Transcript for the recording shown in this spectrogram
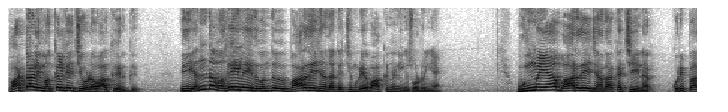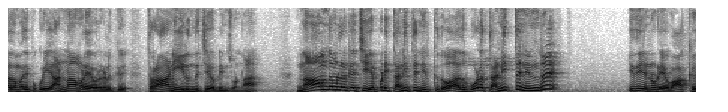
பாட்டாளி மக்கள் கட்சியோட வாக்கு இருக்குது இது எந்த வகையில் இது வந்து பாரதிய ஜனதா கட்சியினுடைய வாக்குன்னு நீங்கள் சொல்கிறீங்க உண்மையாக பாரதிய ஜனதா கட்சியினர் குறிப்பாக மதிப்புக்குரிய அண்ணாமலை அவர்களுக்கு திராணி இருந்துச்சு அப்படின்னு சொன்னால் நாம் தமிழர் கட்சி எப்படி தனித்து நிற்குதோ அதுபோல் தனித்து நின்று இது என்னுடைய வாக்கு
